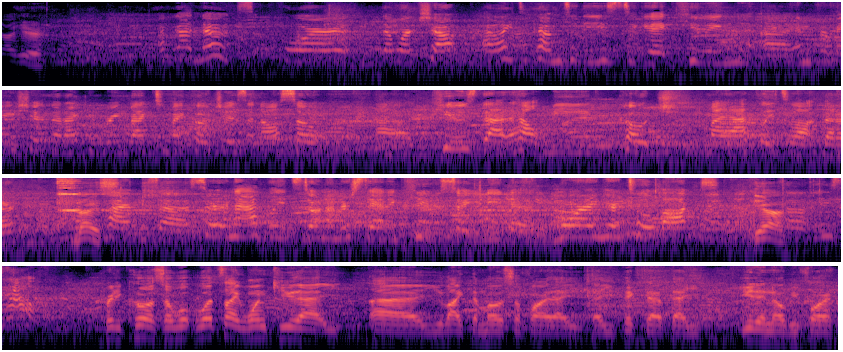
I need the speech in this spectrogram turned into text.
got here? I've got notes for the workshop. I like to come to these to get cueing uh, information that I can bring back to my coaches and also uh, cues that help me coach my athletes a lot better. Nice. Sometimes uh, certain athletes don't understand a cue, so you need to, more in your toolbox. Yeah. So these help. Pretty cool. So what's like one cue that uh, you like the most so far that you, that you picked up that you, you didn't know before?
